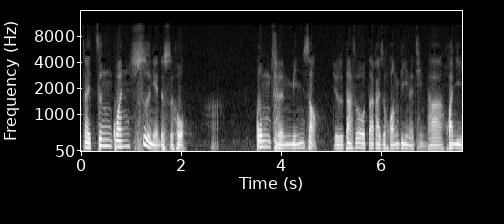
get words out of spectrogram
在贞观四年的时候，功成名少，就是那时候大概是皇帝呢请他翻译。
